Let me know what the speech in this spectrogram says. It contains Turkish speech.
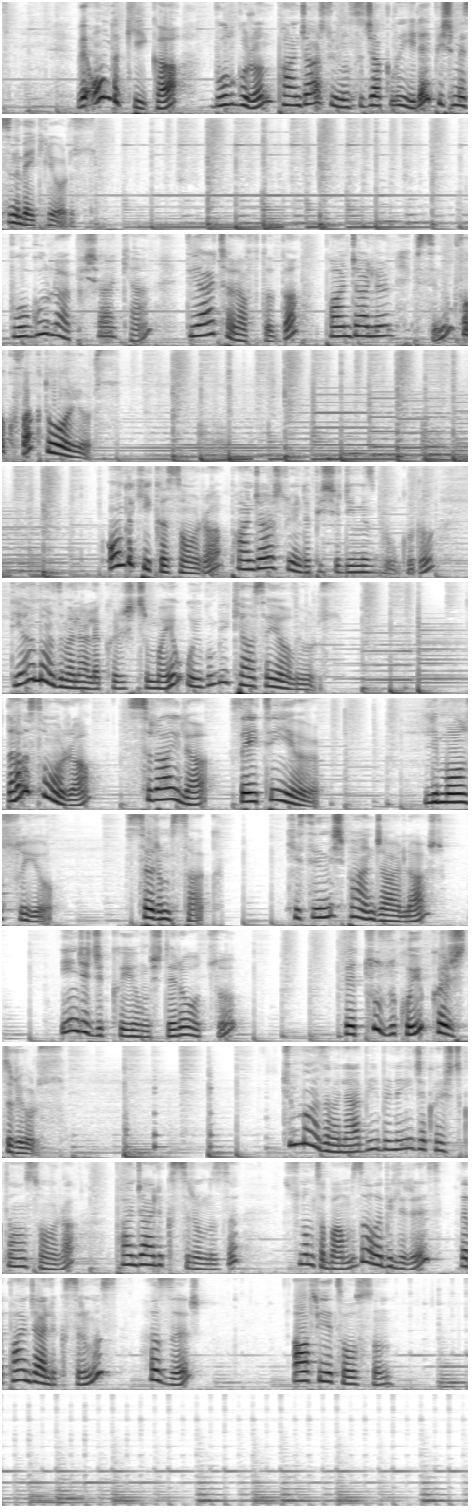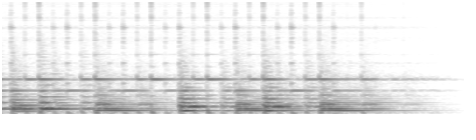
Ve 10 dakika bulgurun pancar suyunun sıcaklığı ile pişmesini bekliyoruz. Bulgurlar pişerken diğer tarafta da pancarların hepsini ufak ufak doğruyoruz. 10 dakika sonra pancar suyunda pişirdiğimiz bulguru diğer malzemelerle karıştırmaya uygun bir kaseye alıyoruz. Daha sonra sırayla zeytinyağı, limon suyu, sarımsak, kesilmiş pancarlar, incecik kıyılmış dereotu ve tuzu koyup karıştırıyoruz. Tüm malzemeler birbirine iyice karıştıktan sonra pancarlı kısırımızı sunum tabağımıza alabiliriz ve pancarlı kısırımız hazır. Afiyet olsun.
